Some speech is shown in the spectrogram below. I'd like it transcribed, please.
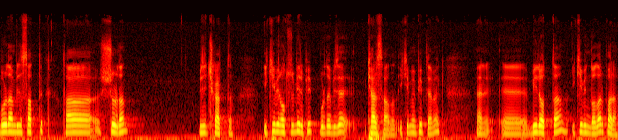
Buradan bizi sattık. Ta şuradan bizi çıkarttı. 2031 pip burada bize kar sağladı. 2000 pip demek yani e, bir lotta 2000 dolar para.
